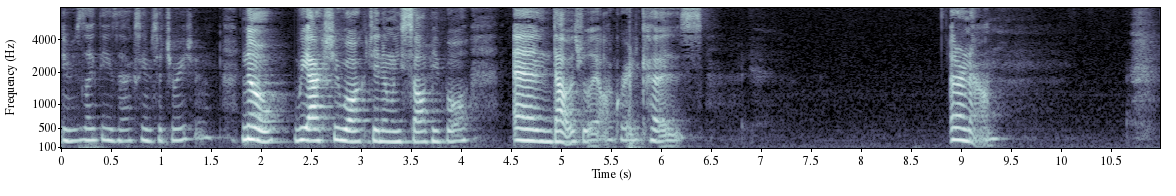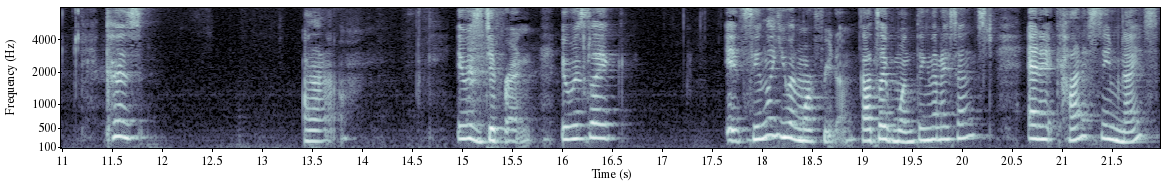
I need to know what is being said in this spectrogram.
It was like the exact same situation. No, we actually walked in and we saw people, and that was really awkward because I don't know. Cause I don't know. It was different. It was like it seemed like you had more freedom. That's like one thing that I sensed, and it kind of seemed nice.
